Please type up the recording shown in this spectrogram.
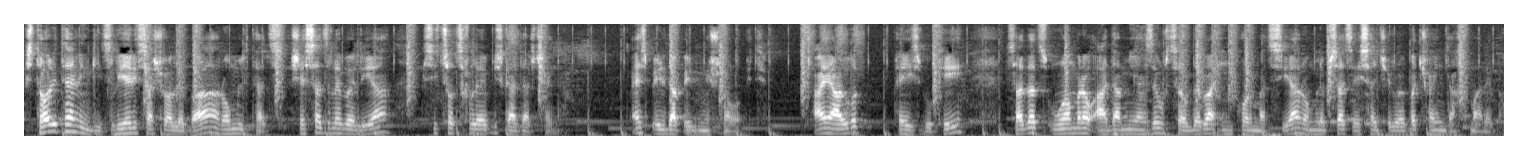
storytelling-ი ძლიერი საშუალებაა, რომლითაც შესაძლებელია სიცოცხლეების გადარჩენა. ეს პირდაპირ მნიშვნელობით. აი ავიღოთ Facebook-ი, სადაც უამრავ ადამიანზე ვრცელდება ინფორმაცია, რომლებსაც ესაჭიროება ჩვენი დახმარება.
